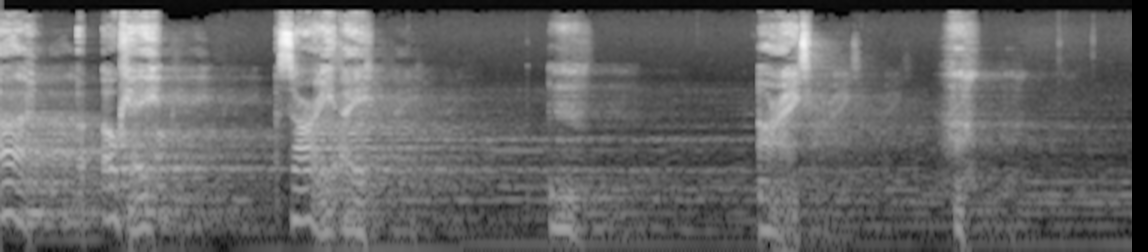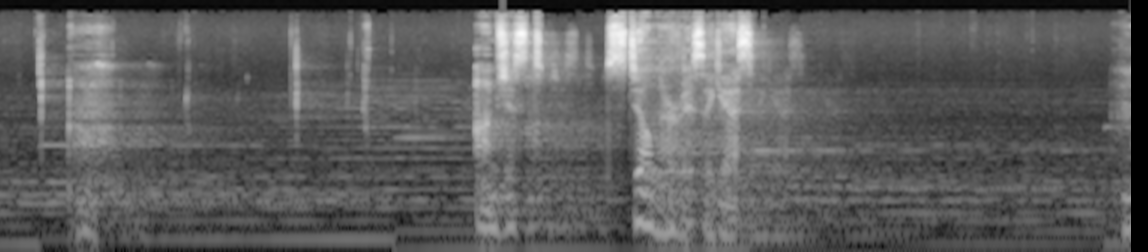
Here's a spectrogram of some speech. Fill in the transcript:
uh, okay. Sorry, I. Mm. Alright. Huh. I'm just still nervous, I guess. Wait,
